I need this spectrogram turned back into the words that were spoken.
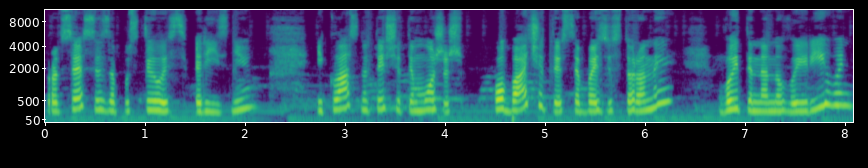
Процеси запустились різні, і класно те, що ти можеш побачити себе зі сторони, вийти на новий рівень,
